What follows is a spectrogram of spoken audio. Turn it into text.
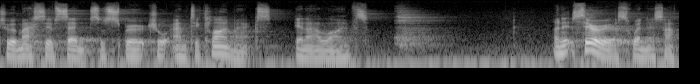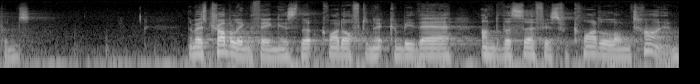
to a massive sense of spiritual anticlimax in our lives. And it's serious when this happens. The most troubling thing is that quite often it can be there under the surface for quite a long time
